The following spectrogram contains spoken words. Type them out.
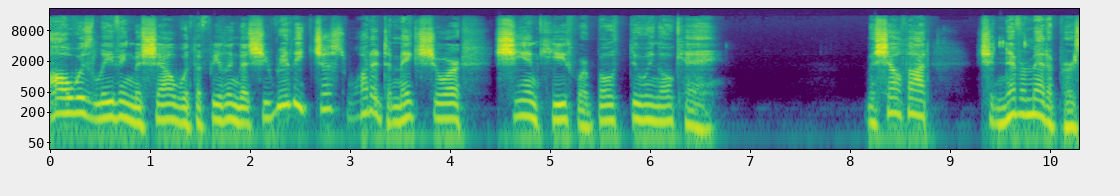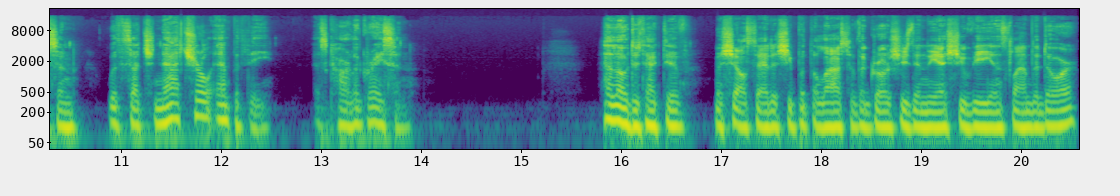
always leaving Michelle with the feeling that she really just wanted to make sure she and Keith were both doing okay. Michelle thought she'd never met a person with such natural empathy as Carla Grayson. Hello, Detective, Michelle said as she put the last of the groceries in the SUV and slammed the door.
